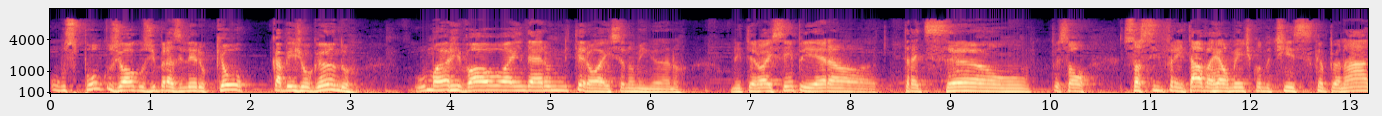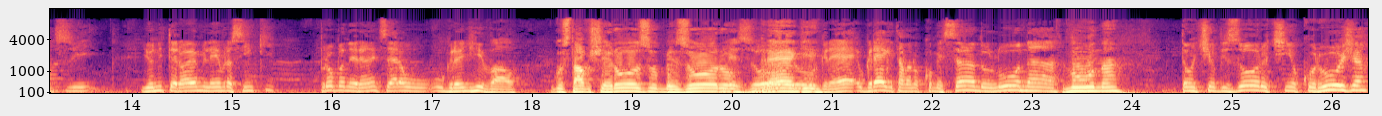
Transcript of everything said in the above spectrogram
os poucos jogos de brasileiro que eu acabei jogando, o maior rival ainda era o Niterói, se eu não me engano. O Niterói sempre era tradição, o pessoal só se enfrentava realmente quando tinha esses campeonatos e, e o Niterói eu me lembro assim que pro Bandeirantes era o, o grande rival. Gustavo Cheiroso, Besouro, Besouro, Greg, o Greg, o Greg tava no, começando, Luna, Luna, então tinha o Besouro, tinha o Coruja,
